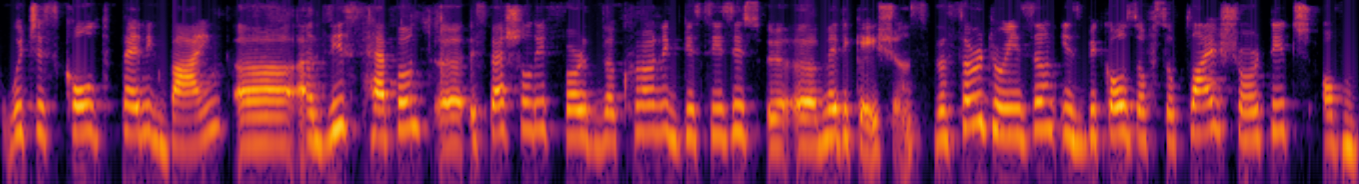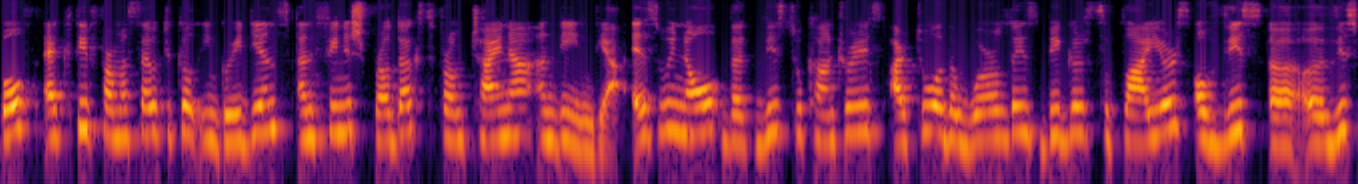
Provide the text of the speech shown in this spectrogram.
which is called panic buying. Uh, and this happened uh, especially for the chronic diseases uh, uh medications. The third reason is because of supply shortage of both active pharmaceutical ingredients and finished products from China and India. As we know that these two countries are two of the world's biggest suppliers of these uh, uh, these.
